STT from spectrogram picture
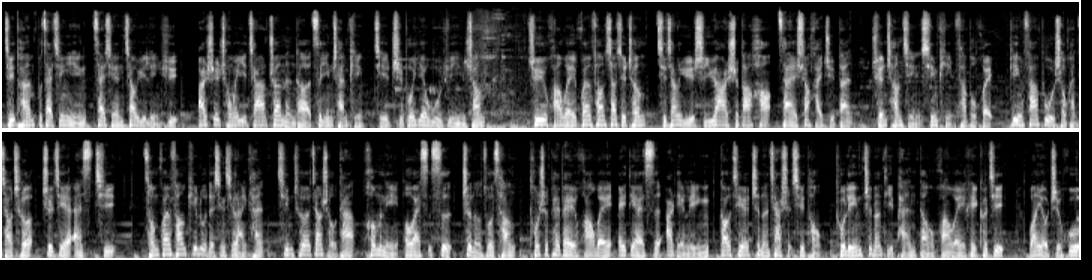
集团不再经营在线教育领域，而是成为一家专门的自营产品及直播业务运营商。据华为官方消息称，即将于十一月二十八号在上海举办全场景新品发布会，并发布首款轿车智界 S7。从官方披露的信息来看，新车将首搭 Harmony OS 四智能座舱，同时配备华为 ADS 二点零高阶智能驾驶系统、图灵智能底盘等华为黑科技。网友直呼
